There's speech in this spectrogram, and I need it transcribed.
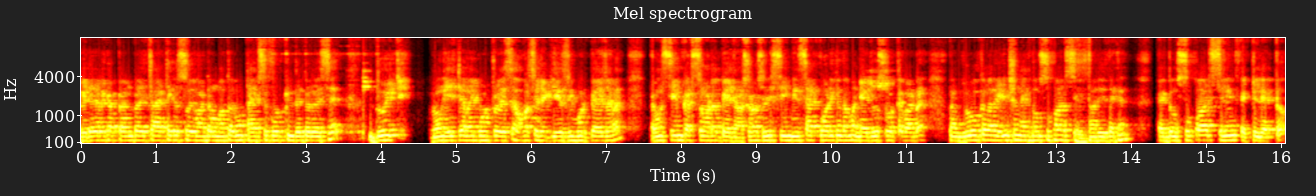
ব্যাটারি ব্যাকআপ প্রায় চার থেকে ছয় ঘণ্টার মতো এবং টাইপ সাপোর্ট কিন্তু রয়েছে দুইটি এবং এইচডিএমআই পোর্ট রয়েছে। অপারসাইডে ইউএসবি পোর্ট পেয়ে যাবেন এবং সিম কার্ড স্লটও পেয়ে যাবেন। সরাসরি সিম ইনসার্ট করে কিন্তু আপনার নেট ইউজ করতে পারবেন। কারণ ব্লু কালার এডিশন একদম সুপার সেল তাহলে দেখেন, একদম সুপার সেলিং একটি ল্যাপটপ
